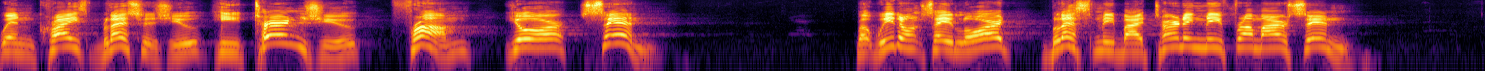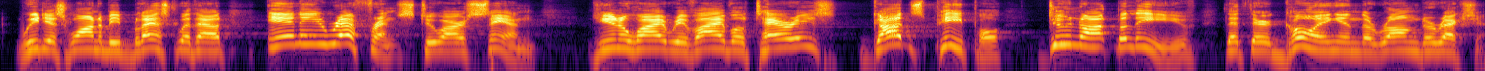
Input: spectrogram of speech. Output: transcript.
when Christ blesses you, he turns you from your sin. But we don't say, Lord, bless me by turning me from our sin. We just want to be blessed without any reference to our sin. Do you know why revival tarries? God's people do not believe that they're going in the wrong direction.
